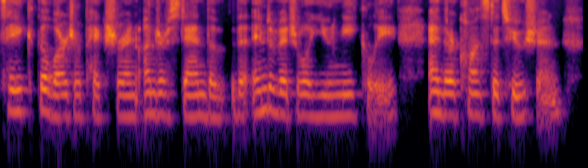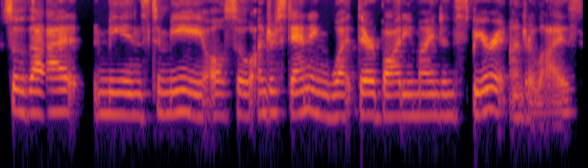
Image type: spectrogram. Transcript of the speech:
take the larger picture and understand the, the individual uniquely and their constitution. So that means to me also understanding what their body, mind, and spirit underlies.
